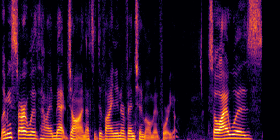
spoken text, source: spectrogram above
Let me start with how I met John. That's a divine intervention moment for you. So I was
